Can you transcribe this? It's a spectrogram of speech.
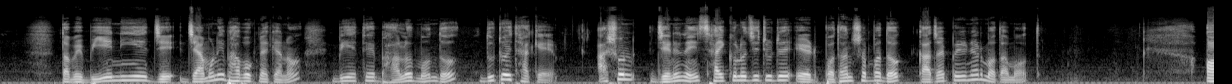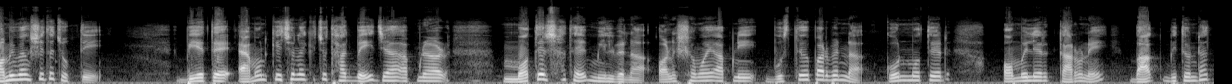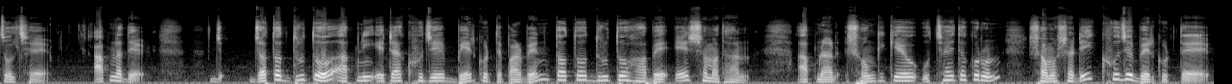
তবে বিয়ে নিয়ে যে যেমনই ভাবুক না কেন, বিয়েতে ভালো মন্দ দুটোই থাকে। আসুন জেনে নেই সাইকোলজি টুডে এর প্রধান সম্পাদক কাজা পেরিনার মতামত। অমীমাংসিত চুক্তি। বিয়েতে এমন কিছু না কিছু থাকবেই যা আপনার মতের সাথে মিলবে না। অনেক সময় আপনি বুঝতেও পারবেন না কোন মতের অমিলের কারণে বাক বিতণ্ডা চলছে। আপনাদের যত দ্রুত আপনি এটা খুঁজে বের করতে পারবেন, তত দ্রুত হবে এর সমাধান। আপনার সঙ্গীকেও উৎসাহিত করুন সমস্যাটি খুঁজে বের করতে।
